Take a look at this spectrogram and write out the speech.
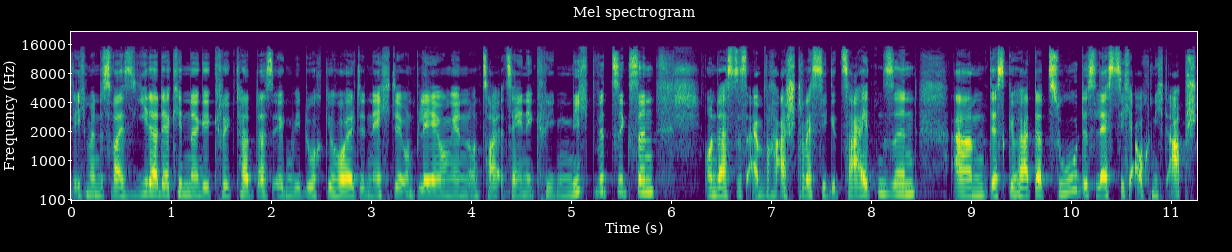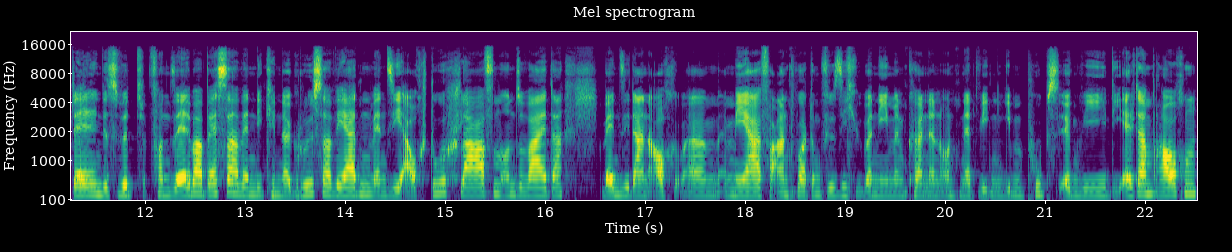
ich meine, das weiß jeder, der Kinder gekriegt hat, dass irgendwie durchgeheulte Nächte und Blähungen und Zähne kriegen nicht witzig sind und dass das einfach stressige Zeiten sind. Ähm, das gehört dazu, das lässt sich auch nicht abstellen. Das wird von selber besser, wenn die Kinder größer werden, wenn sie auch durchschlafen und so weiter, wenn sie dann auch ähm, mehr Verantwortung für sich übernehmen können und nicht wegen jedem Pups irgendwie die Eltern brauchen.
